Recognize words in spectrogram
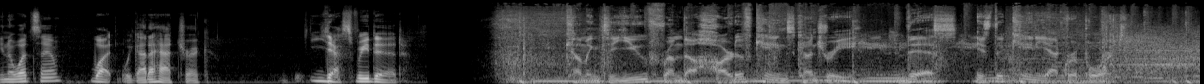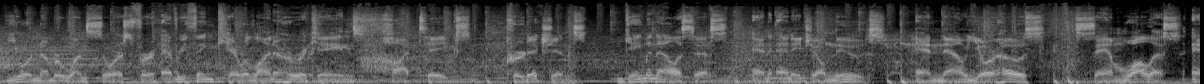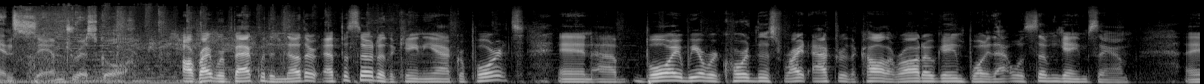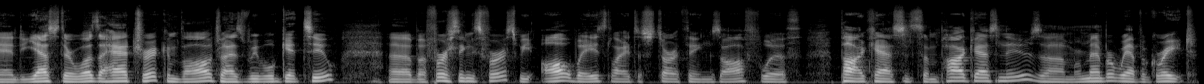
You know what, Sam? What? We got a hat trick. Yes, we did. Coming to you from the heart of Canes country, this is the Caniac Report. Your number one source for everything Carolina Hurricanes, hot takes, predictions, game analysis, and NHL news. And now your hosts, Sam Wallace and Sam Driscoll. All right, we're back with another episode of the Caniac Reports. And uh, boy, we are recording this right after the Colorado game. Boy, that was some game, Sam. And yes, there was a hat trick involved, as we will get to. Uh, but first things first, we always like to start things off with podcasts and some podcast news. Um, remember, we have a great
